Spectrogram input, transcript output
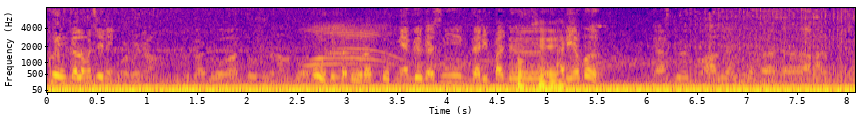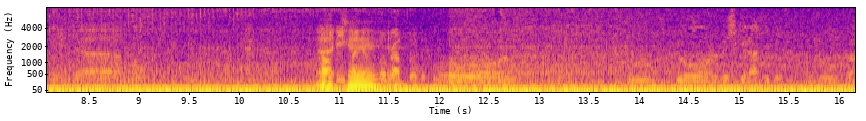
kuih kalau macam ni? Dekat 200 Oh, dekat 200. Niaga kat sini daripada okay. hari apa? Niaga tu hari ni ada ada hari ke Okey. Daripada pukul berapa tu? Pukul tujuh lebih sikit lah tujuh. Tujuh ke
